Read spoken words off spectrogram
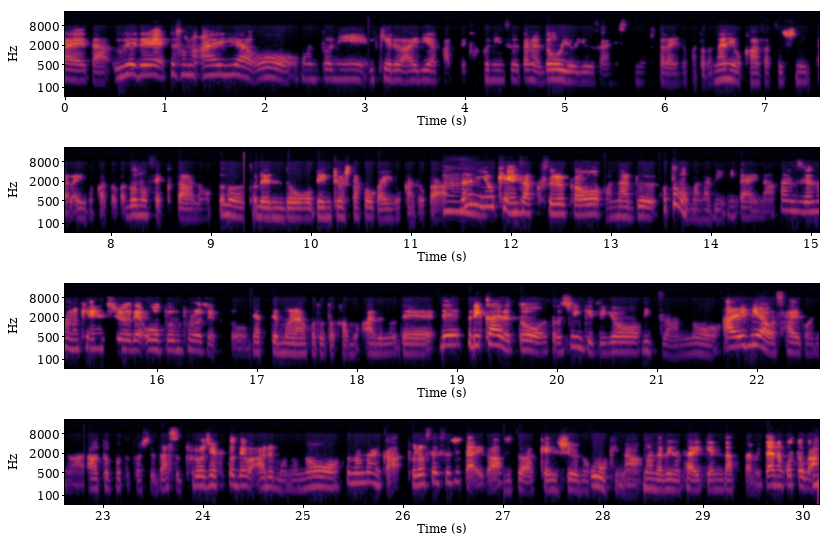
えた上で、でそのアイディアを本当にいけるアイディアかって確認するためにはどういうユーザーに質問したらいいのかとか、何を観察しに行ったらいいのかとか、どのセクターの、どのトレンドを勉強した方がいいのかとか、うん、何を検索するかを学ぶことも学びみたいな感じで、その研修でオープンプロジェクトをやってもらうこととかもあるので、で、振り返ると、その新規事業立案のアイディアを最後にはアウトプットとして出すプロジェクトではあるものの、そのなんかプロセス自体が実は研修の大きな学びの体験だったみたいなことがあ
